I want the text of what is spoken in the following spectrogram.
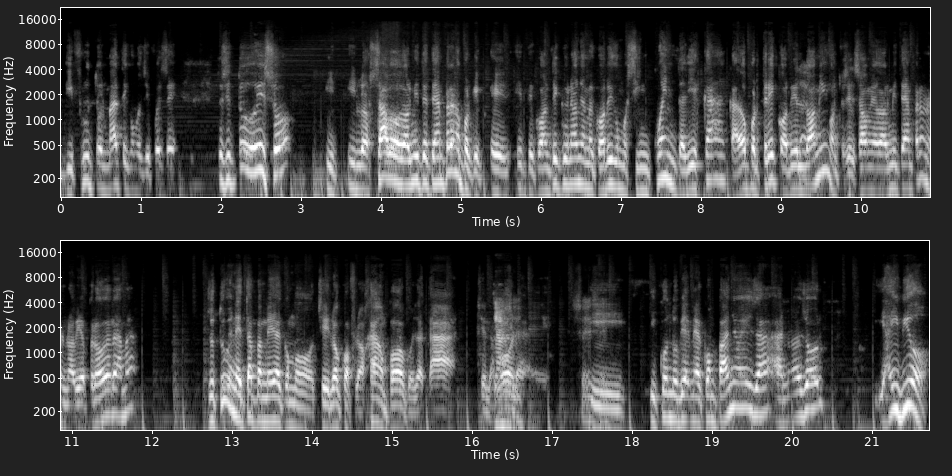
disfruto el mate como si fuese. Entonces todo eso y, los sábados dormiste temprano, porque eh, te conté que un año me corrí como 50, 10K, cada dos por tres corrí el domingo, entonces el sábado me dormí temprano, no había programa. Yo tuve una etapa media como, che, loco, aflojada un poco, ya está, che, la bola. Eh. y, y, cuando me acompañó ella a Nueva York, y ahí vio,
